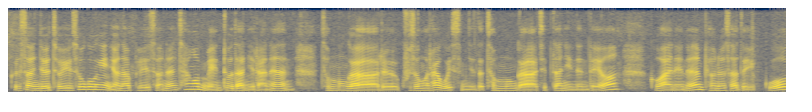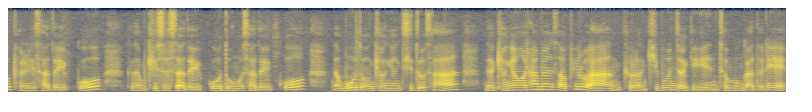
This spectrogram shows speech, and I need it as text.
그래서 이제 저희 소공인 연합회에서는 창업 멘토단이라는 전문가를 구성을 하고 있습니다. 전문가 집단이 있는데요. 그 안에는 변호사도 있고 변리사도 있고 그다음 기술사도 있고 노무사도 있고 모든 경영 지도사 경영을 하면서 필요한 그런 기본적인 전문가들이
